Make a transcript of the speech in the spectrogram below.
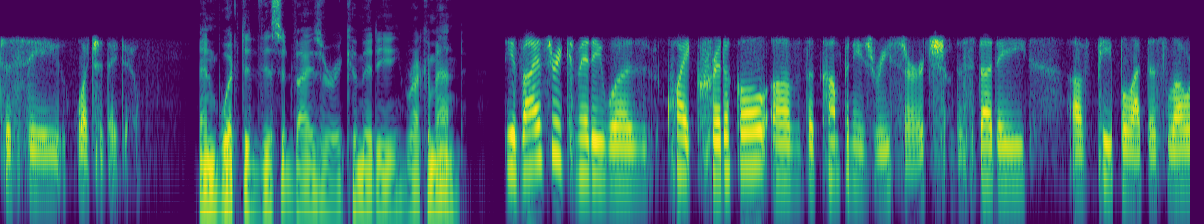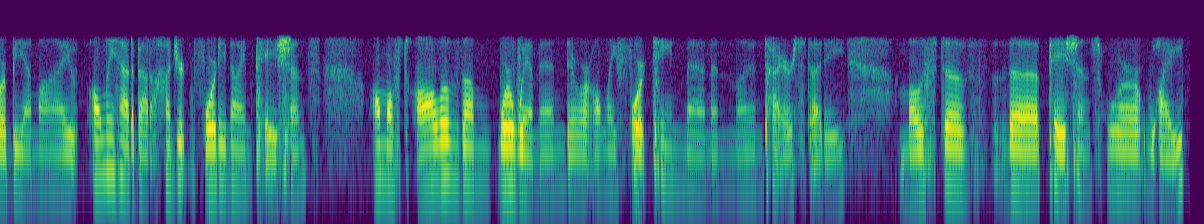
to see what should they do. And what did this advisory committee recommend? The advisory committee was quite critical of the company's research. The study of people at this lower BMI only had about 149 patients. Almost all of them were women. There were only 14 men in the entire study. Most of the patients were white.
